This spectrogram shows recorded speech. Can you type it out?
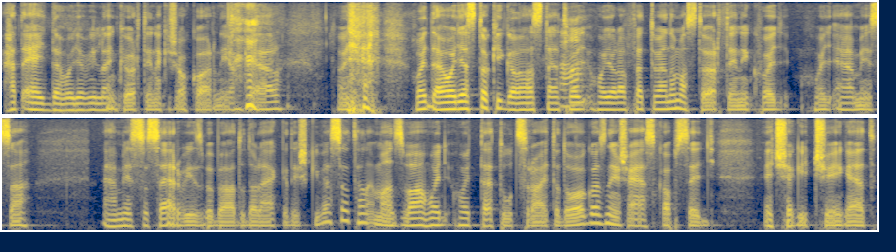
hát egy, de hogy a villanykörtének is akarnia kell. hogy, hogy, de hogy ez tök igaz, tehát Aha. hogy, hogy alapvetően nem az történik, hogy, hogy elmész a, elmész a szervizbe, beadod a lelked és kiveszed, hanem az van, hogy, hogy te tudsz rajta dolgozni, és ehhez kapsz egy, egy segítséget.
